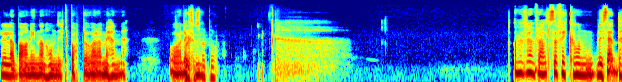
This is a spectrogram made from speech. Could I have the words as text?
lilla barn innan hon gick bort och vara med henne. Och På vilket liksom- sätt då? Men framförallt så fick hon bli sedd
